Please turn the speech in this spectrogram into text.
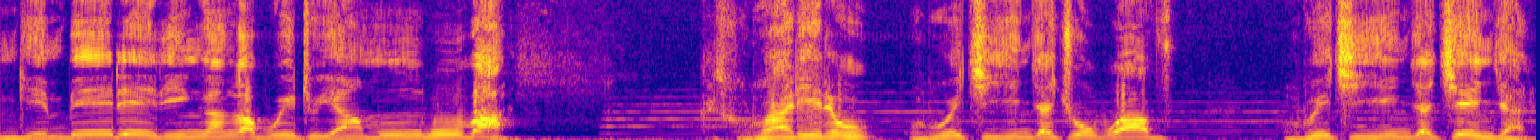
ng'embeera eringa nga bwetyo yamunguuba kati olwaleero olw'ekiyinja ky'obwavu olw'ekiyinja ky'enjala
